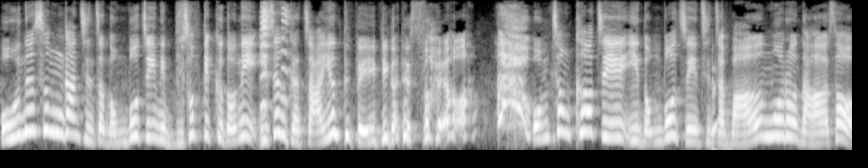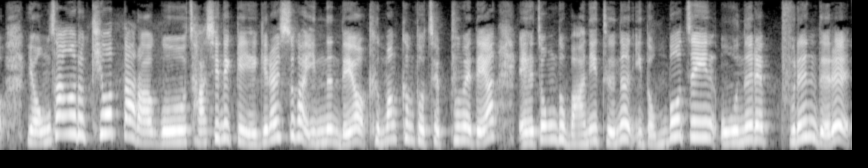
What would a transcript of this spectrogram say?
어느 순간 진짜 넘버즈인이 무섭게 크더니 이젠 그 giant baby가 됐어요. 엄청 커진 이 넘버즈인 진짜 마음으로 낳아서 영상으로 키웠다라고 자신있게 얘기를 할 수가 있는데요. 그만큼 더 제품에 대한 애정도 많이 드는 이 넘버즈인 오늘의 브랜드를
